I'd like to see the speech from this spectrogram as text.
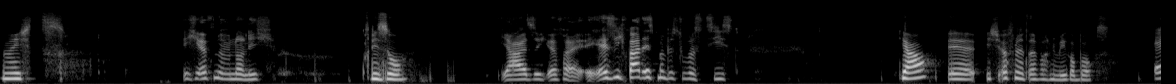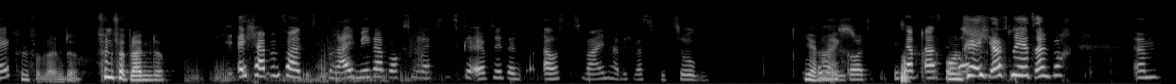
Nichts. Ich öffne noch nicht. Wieso? Ja, also ich öffne. Also ich warte erstmal, bis du was ziehst. Ja, äh, ich öffne jetzt einfach eine Megabox. Echt? Fünf verbleibende. Fünf verbleibende. Ich habe im Fall drei Megaboxen letztens geöffnet und aus zweien habe ich was gezogen. Ja, Oh nice. mein Gott. Ich habe erst Und- Okay, ich öffne jetzt einfach. Ähm,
